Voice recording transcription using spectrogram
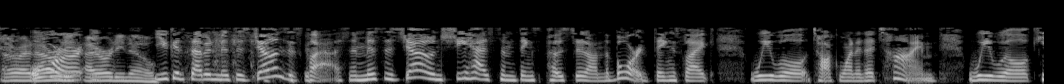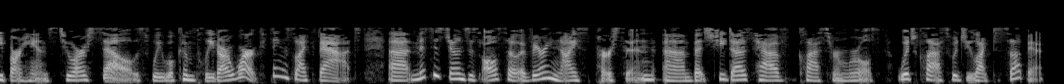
All right, I already, I already know. You could sub in Mrs. Jones's class. And Mrs. Jones, she has some things posted on the board. Things like, we will talk one at a time. We will keep our hands to ourselves. We will complete our work. Things like that. Uh, Mrs. Jones is also a very nice person, um, but she does have classroom rules. Which class would you like to sub in?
